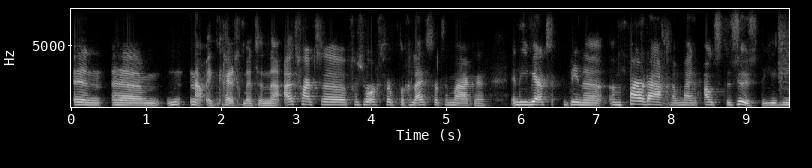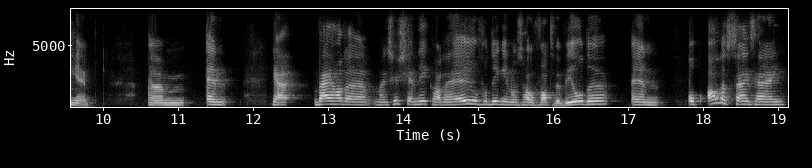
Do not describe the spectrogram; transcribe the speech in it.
En nou, ik kreeg met een uh, uitvaartverzorgster, begeleidster te maken en die werd binnen een paar dagen mijn oudste zus, die ik niet heb. Um, en ja, wij hadden, mijn zusje en ik hadden heel veel dingen in ons hoofd wat we wilden. En op alles zei zij,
